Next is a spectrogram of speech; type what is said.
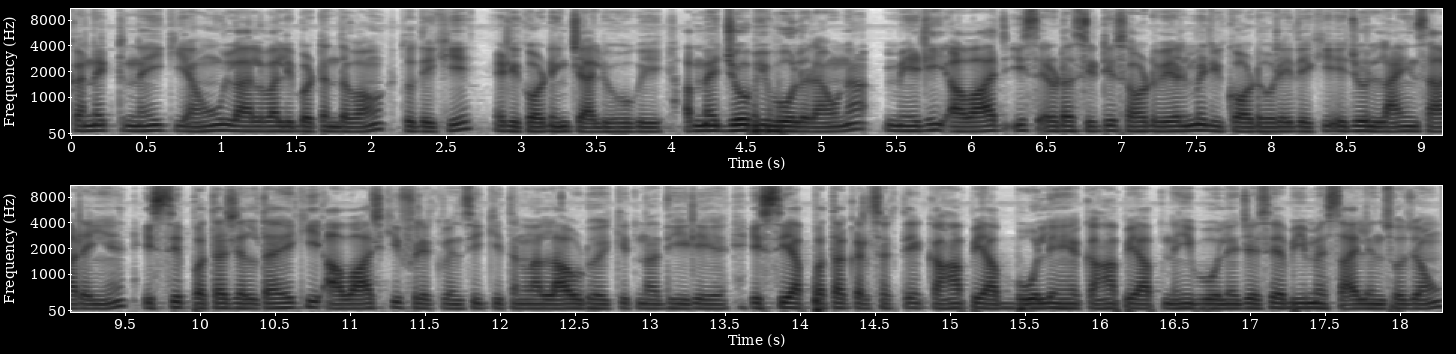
कनेक्ट नहीं किया हूँ, लाल वाली बटन दबाऊँ तो देखिए रिकॉर्डिंग चालू हो गई। अब मैं जो भी बोल रहा हूँ ना, मेरी आवाज़ इस एडोसिटी सॉफ्टवेयर में रिकॉर्ड हो रही है। देखिए, ये जो लाइन्स आ रही हैं, इससे पता चलता है कि आवाज़ की फ्रिक्वेंसी कितना लाउड है, कितना धीरे है, इससे आप पता कर सकते हैं कहाँ पे आप बोले हैं, कहाँ पे आप नहीं बोले जैसे अभी मैं साइलेंस हो जाऊँ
